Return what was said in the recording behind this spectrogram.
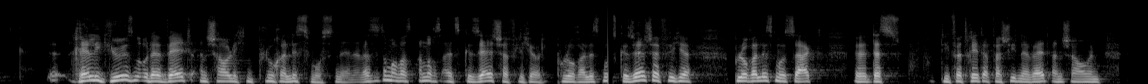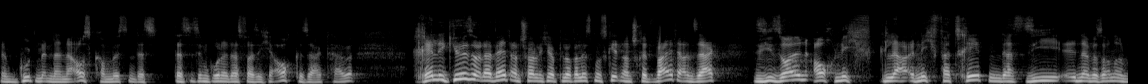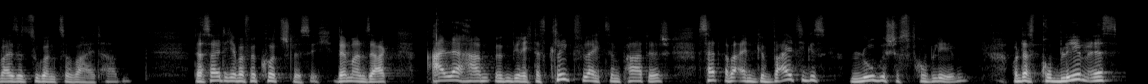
religiösen oder weltanschaulichen Pluralismus nennen. Das ist nochmal was anderes als gesellschaftlicher Pluralismus. Gesellschaftlicher Pluralismus sagt, äh, dass die Vertreter verschiedener Weltanschauungen ähm, gut miteinander auskommen müssen. Das, das ist im Grunde das, was ich ja auch gesagt habe. Religiöser oder weltanschaulicher Pluralismus geht noch einen Schritt weiter und sagt, sie sollen auch nicht, nicht vertreten, dass sie in einer besonderen Weise Zugang zur Wahrheit haben. Das halte ich aber für kurzschlüssig, wenn man sagt, alle haben irgendwie recht. Das klingt vielleicht sympathisch, es hat aber ein gewaltiges logisches Problem. Und das Problem ist,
